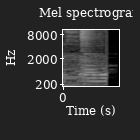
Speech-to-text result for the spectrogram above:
esa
